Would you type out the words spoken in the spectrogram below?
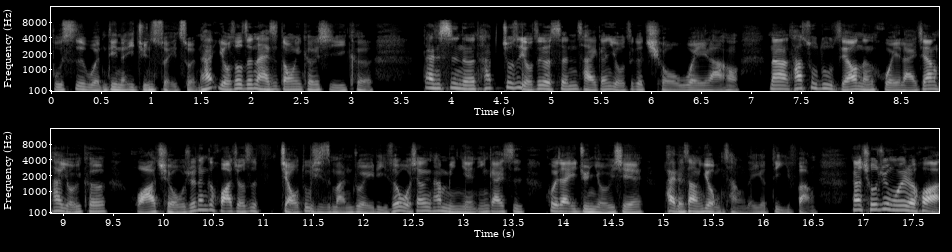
不是稳定的一军水准，他有时候真的还是东一颗西一颗。但是呢，他就是有这个身材跟有这个球威啦哈。那他速度只要能回来，加上他有一颗滑球，我觉得那个滑球是角度其实蛮锐利，所以我相信他明年应该是会在一军有一些派得上用场的一个地方。那邱俊威的话，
